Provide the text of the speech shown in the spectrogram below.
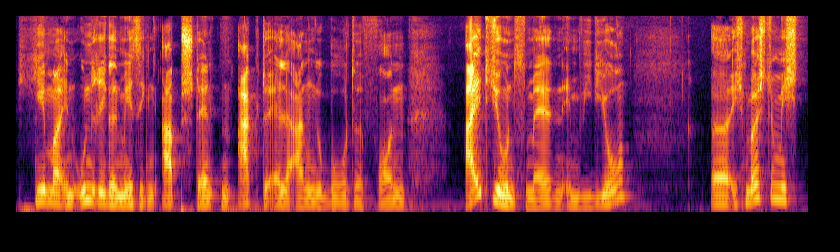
hier mal in unregelmäßigen Abständen aktuelle Angebote von iTunes melden im Video. Äh, ich möchte mich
